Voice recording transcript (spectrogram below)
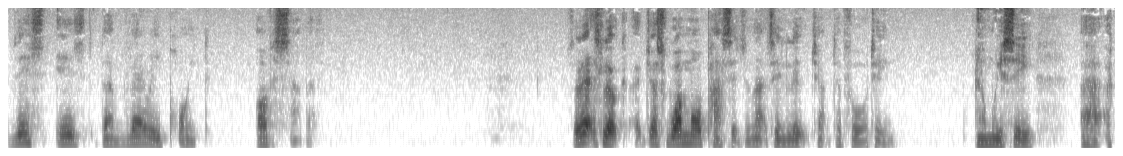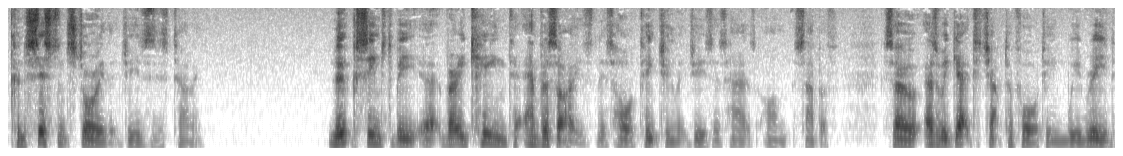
This is the very point of Sabbath. So let's look at just one more passage, and that's in Luke chapter 14. And we see uh, a consistent story that Jesus is telling. Luke seems to be uh, very keen to emphasize this whole teaching that Jesus has on Sabbath. So as we get to chapter 14, we read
